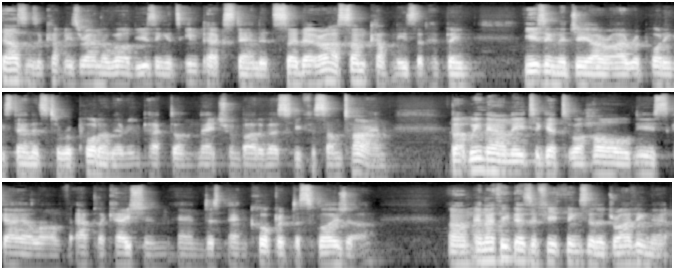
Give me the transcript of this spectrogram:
thousands of companies around the world using its impact standards. So there are some companies that have been using the GRI reporting standards to report on their impact on nature and biodiversity for some time. But we now need to get to a whole new scale of application and, and corporate disclosure. Um, and I think there's a few things that are driving that.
